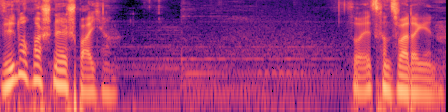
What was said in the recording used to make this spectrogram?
Ich will noch mal schnell speichern. So, jetzt kann es weitergehen.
